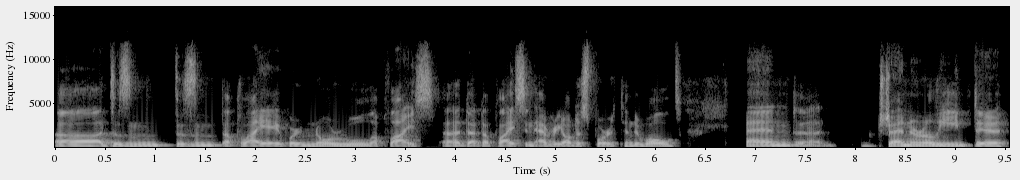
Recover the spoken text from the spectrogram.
uh, doesn't doesn't apply where no rule applies that applies in every other sport in the world. And generally, the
